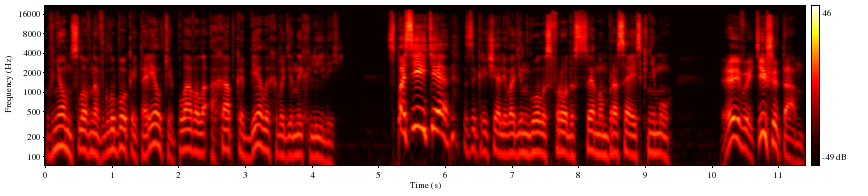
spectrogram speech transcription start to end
в нем, словно в глубокой тарелке, плавала охапка белых водяных лилий. «Спасите!» — закричали в один голос Фродо с Сэмом, бросаясь к нему. «Эй вы, тише там!»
